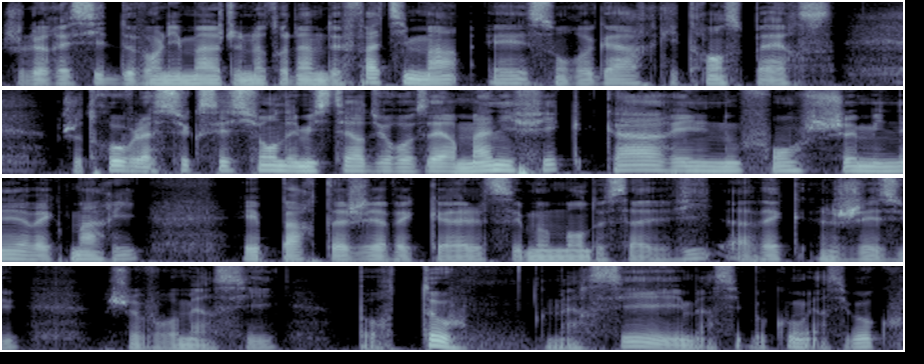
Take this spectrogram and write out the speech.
Je le récite devant l'image de Notre-Dame de Fatima et son regard qui transperce. Je trouve la succession des mystères du rosaire magnifique car ils nous font cheminer avec Marie et partager avec elle ces moments de sa vie avec Jésus. Je vous remercie pour tout. Merci, merci beaucoup, merci beaucoup.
